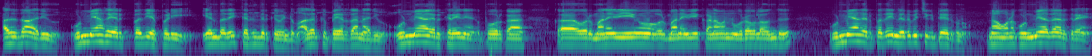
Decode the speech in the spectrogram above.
அதுதான் அறிவு. உண்மையாக இருப்பது எப்படி என்பதை தெரிந்திருக்க வேண்டும். அதற்கு பெயர் தான் அறிவு. உண்மையாக இருக்கிறேன் இப்போ ஒரு க க- ஒரு மனைவியும் ஒரு மனைவி கணவன் உறவில் வந்து உண்மையாக இருப்பதை நிரூபிச்சுக்கிட்டே இருக்கணும். நான் உனக்கு உண்மையாக தான் இருக்கிறேன்.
